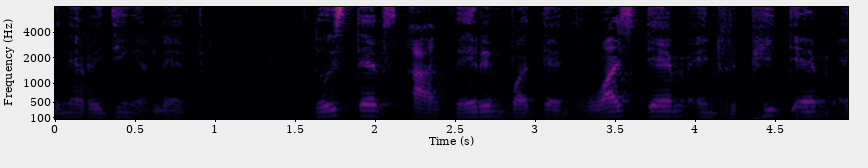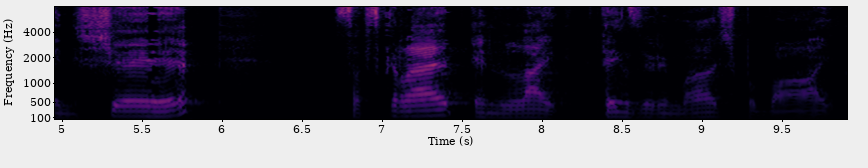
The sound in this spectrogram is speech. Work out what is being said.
generating a letter those steps are very important. Watch them and repeat them and share subscribe and like. Thanks very much. Bye bye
